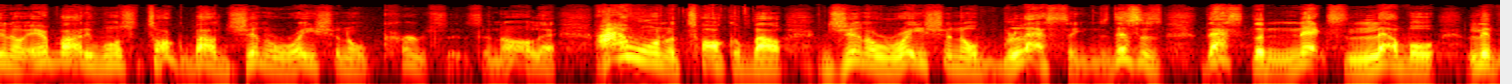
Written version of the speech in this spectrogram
You know, everybody wants to talk about generational curses and all that. I want to talk about generational blessings. This is that's the next level live.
